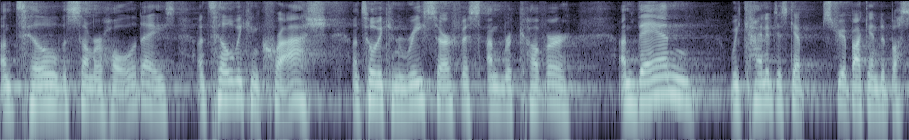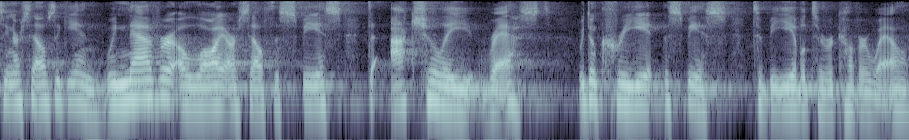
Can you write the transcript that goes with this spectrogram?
until the summer holidays, until we can crash, until we can resurface and recover. And then we kind of just get straight back into busting ourselves again. We never allow ourselves the space to actually rest. We don't create the space to be able to recover well.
